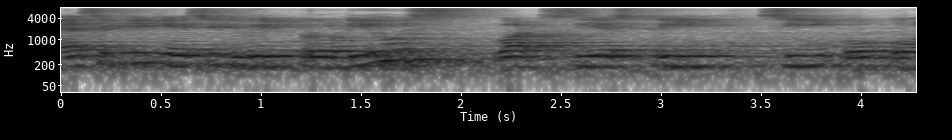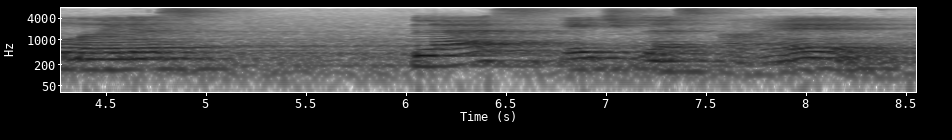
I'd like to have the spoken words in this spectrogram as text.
Acetic acid will produce what? CH3COO minus plus H plus ion.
